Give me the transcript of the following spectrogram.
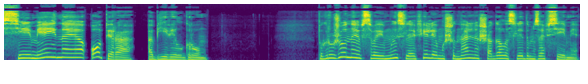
«Семейная опера!» — объявил Гром. Погруженная в свои мысли, Офелия машинально шагала следом за всеми.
